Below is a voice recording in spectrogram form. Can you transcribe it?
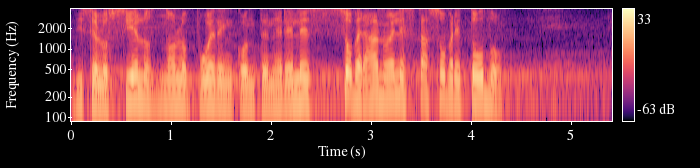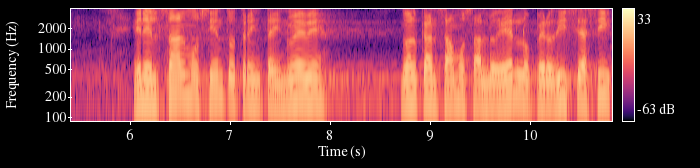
Dice, los cielos no lo pueden contener. Él es soberano, Él está sobre todo. En el Salmo 139, no alcanzamos a leerlo, pero dice así,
